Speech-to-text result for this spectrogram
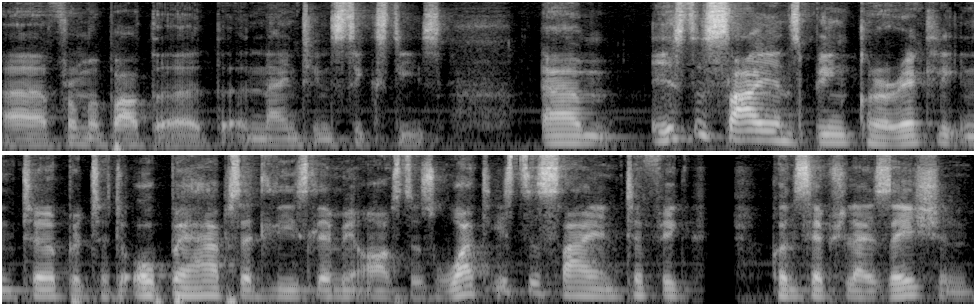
uh, from about the, the 1960s. Um, is the science being correctly interpreted, or perhaps at least let me ask this: What is the scientific conceptualization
